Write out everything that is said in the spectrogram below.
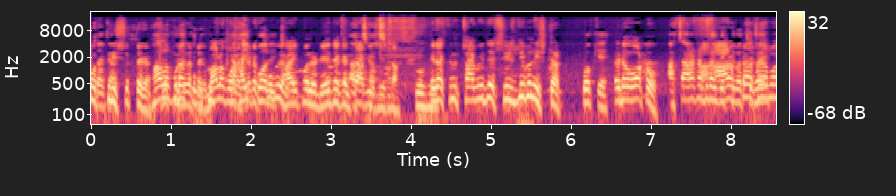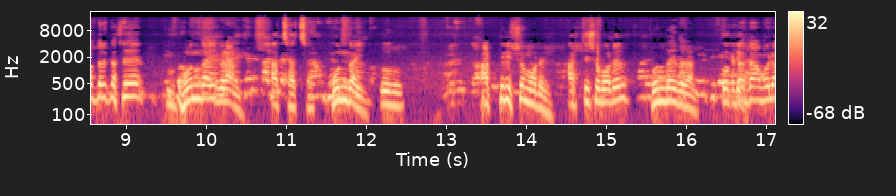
বত্রিশ হাজার টাকা। ভালো 32 হাজার টাকা। ভালো খুব প্রোডাক্ট। খুবই হাই কোয়ালিটি এই দেখেন চাবি। সিস্টেম হুম, হুম। এটা কিন্তু চাবি দিয়ে সুইচ দিবেন স্টার্ট ওকে এটা অটো আচ্ছা আরেকটা প্রোডাক্ট দেখতে পাচ্ছি আমাদের কাছে হুন্দাই ব্র্যান্ড আচ্ছা আচ্ছা। হুন্দাই। আটত্রিশশো মডেল। আটত্রিশশো মডেল। হুন্দাই ব্র্যান্ড এটার দাম হলো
